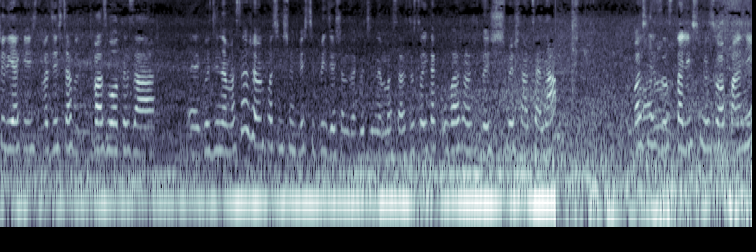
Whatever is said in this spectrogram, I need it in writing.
czyli jakieś 22 zł za y, godzinę masażu, a my płaciliśmy 250 za godzinę masażu, to i tak uważam, że to jest śmieszna cena. Właśnie zostaliśmy złapani,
